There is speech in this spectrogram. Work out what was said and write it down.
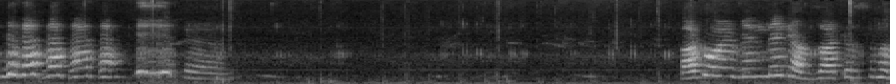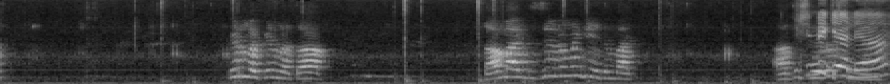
Kanka o ev benim değil yalnız arkadaşımın. Kırma kırma tamam. Tamam bak zırhımı giydim bak. Artık Şimdi gel beni. ya.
